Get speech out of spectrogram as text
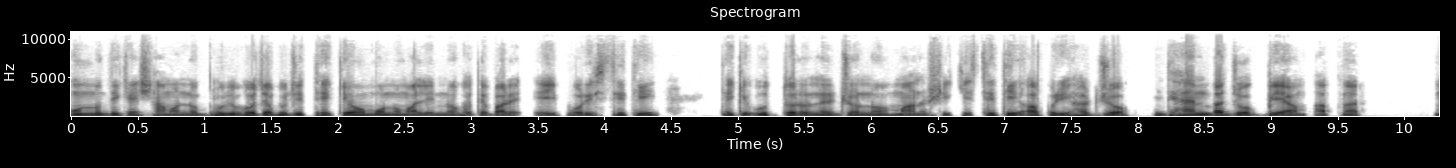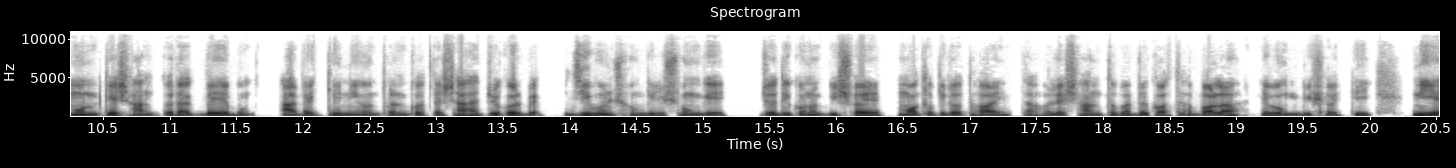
অন্যদিকে সামান্য ভুল বোঝাবুঝি থেকেও মনোমালিন্য হতে পারে। এই পরিস্থিতি থেকে উত্তরণের জন্য মানসিক স্থিতি অপরিহার্য। ধ্যান বা যোগ ব্যায়াম আপনার মনকে শান্ত রাখবে এবং আবেগকে নিয়ন্ত্রণ করতে সাহায্য করবে। জীবনসঙ্গীর সঙ্গে যদি কোনো বিষয়ে মতবিরোধ হয়, তাহলে শান্তভাবে কথা বলা এবং বিষয়টি নিয়ে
